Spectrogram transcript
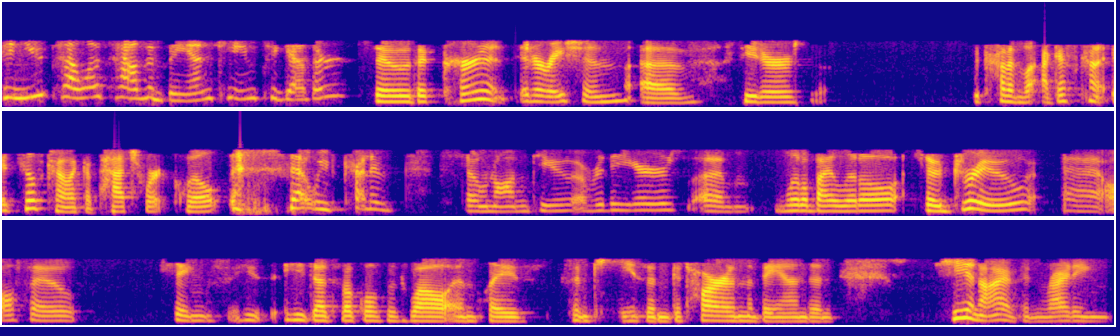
Can you tell us how the band came together? So the current iteration of Cedars, kind of I guess kind of it feels kind of like a patchwork quilt that we've kind of sewn onto over the years, um, little by little. So Drew uh, also sings. He he does vocals as well and plays some keys and guitar in the band. And he and I have been writing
